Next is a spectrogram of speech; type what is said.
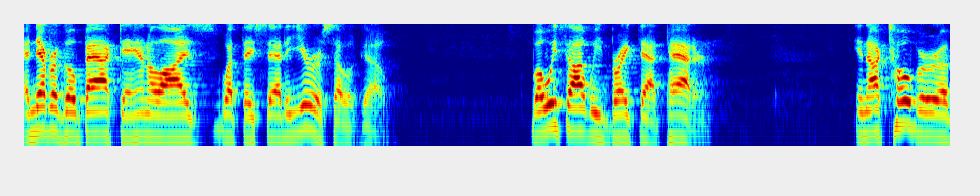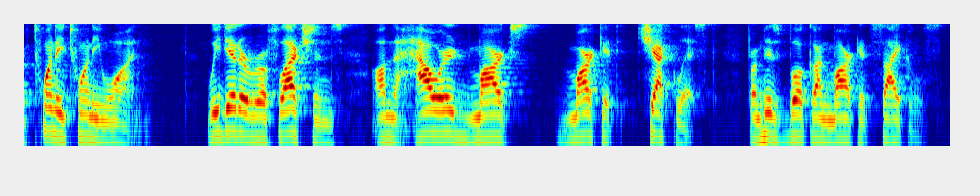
and never go back to analyze what they said a year or so ago. Well, we thought we'd break that pattern. In October of 2021, we did a reflections on the Howard Marks market checklist from his book on market cycles.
